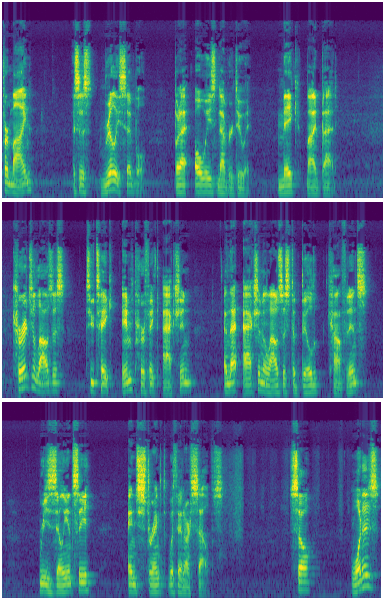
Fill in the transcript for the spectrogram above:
For mine, this is really simple, but I always never do it. Make my bed. Courage allows us to take imperfect action, and that action allows us to build confidence, resiliency, and strength within ourselves. So, what is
